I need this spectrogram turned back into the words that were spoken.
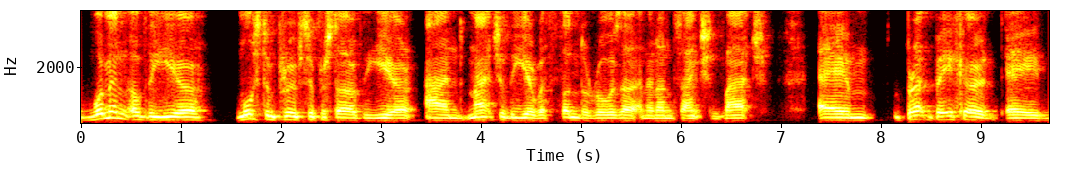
Woman of the Year, Most Improved Superstar of the Year, and Match of the Year with Thunder Rosa in an unsanctioned match. Um, Britt Baker, uh,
